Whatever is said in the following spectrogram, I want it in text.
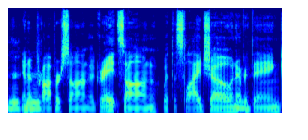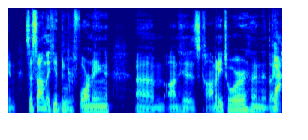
in a Mhm. proper song, a great song with the slideshow and everything. And it's a song that he had been Yeah. performing um, on his comedy tour and like yeah,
